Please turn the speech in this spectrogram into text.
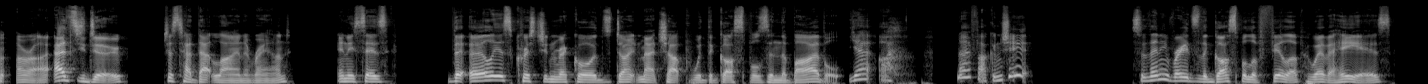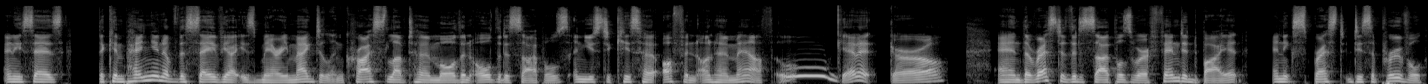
all right, as you do. Just had that lying around. And he says, the earliest Christian records don't match up with the Gospels in the Bible. Yeah, uh, no fucking shit. So then he reads the Gospel of Philip, whoever he is, and he says, The companion of the Saviour is Mary Magdalene. Christ loved her more than all the disciples and used to kiss her often on her mouth. Ooh, get it, girl. And the rest of the disciples were offended by it and expressed disapproval.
